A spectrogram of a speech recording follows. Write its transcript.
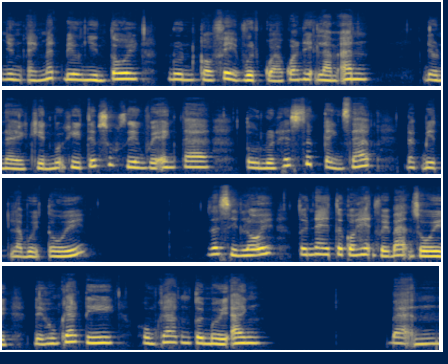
Nhưng ánh mắt Bill nhìn tôi luôn có vẻ vượt quá quan hệ làm ăn. Điều này khiến mỗi khi tiếp xúc riêng với anh ta, tôi luôn hết sức cảnh giác, đặc biệt là buổi tối. Rất xin lỗi, tối nay tôi có hẹn với bạn rồi, để hôm khác đi, hôm khác tôi mời anh. Bạn,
